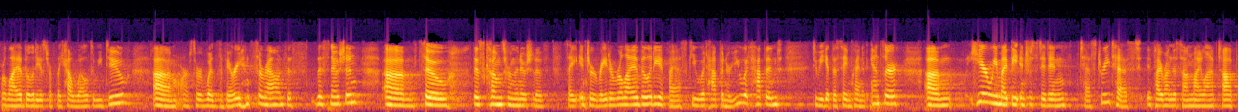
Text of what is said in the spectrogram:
reliability is roughly how well do we do, um, or sort of what is the variance around this, this notion. Um, so this comes from the notion of, say, inter-rater reliability. If I ask you what happened or you what happened, do we get the same kind of answer? Um, here we might be interested in test retest. If I run this on my laptop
